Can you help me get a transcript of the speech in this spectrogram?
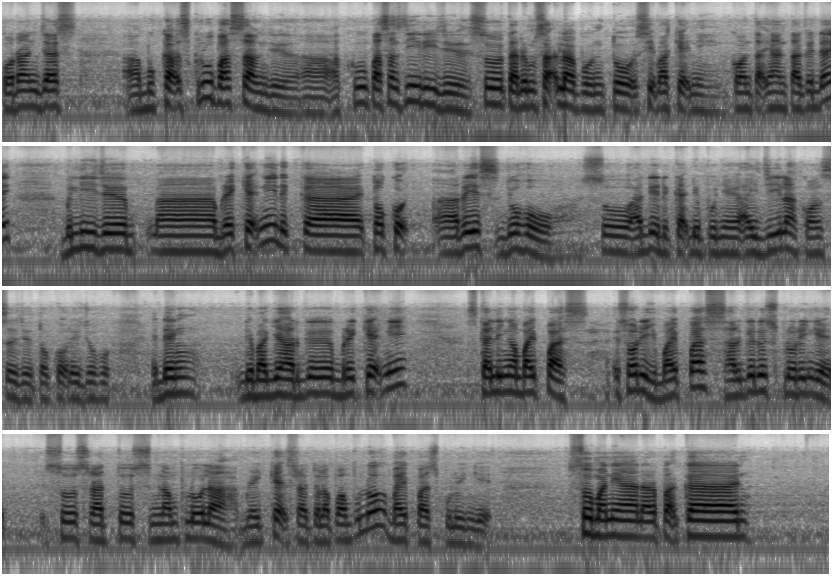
Korang just uh, buka skru, pasang je. Uh, aku pasang sendiri je. So tak ada masalah pun untuk seat bucket ni. Korang tak payah hantar kedai, beli je uh, bracket ni dekat toko uh, Race Johor. So ada dekat dia punya IG lah, konser je toko dia Johor. And then dia bagi harga bracket ni sekali dengan bypass. Eh sorry, bypass harga dia RM10. So 190 lah. Bracket 180, bypass RM10. So mana nak dapatkan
